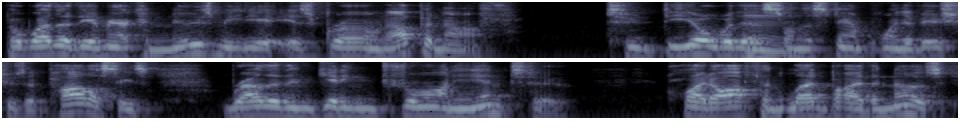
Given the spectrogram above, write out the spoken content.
but whether the American news media is grown up enough to deal with this mm. on the standpoint of issues and policies rather than getting drawn into, quite often led by the nose,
